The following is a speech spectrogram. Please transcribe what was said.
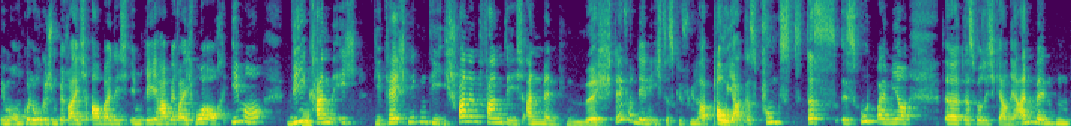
im onkologischen Bereich, arbeite ich im Reha-Bereich, wo auch immer. Wie mhm. kann ich die Techniken, die ich spannend fand, die ich anwenden möchte, von denen ich das Gefühl habe, oh ja, das funkst, das ist gut bei mir, äh, das würde ich gerne anwenden.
